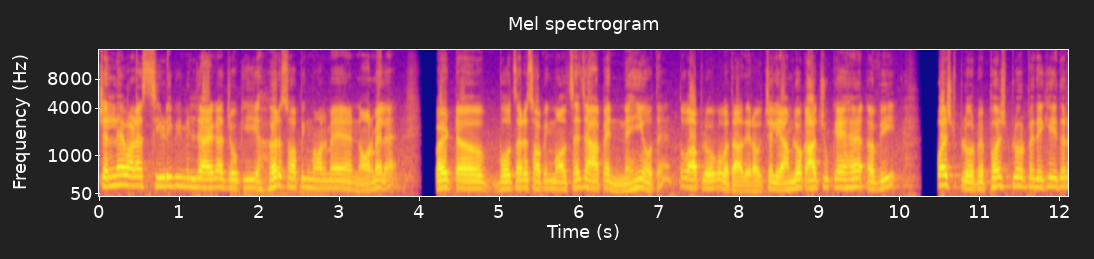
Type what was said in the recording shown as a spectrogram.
चलने वाला सीढ़ी भी मिल जाएगा जो कि हर शॉपिंग मॉल में नॉर्मल है। बट बहुत सारे शॉपिंग मॉल्स हैं जहाँ पे नहीं होते तो आप लोगों को बता दे रहा हूँ। चलिए हम लोग आ चुके हैं अभी फ़र्स्ट फ्लोर पे, फ़र्स्ट फ्लोर पे देखिए, इधर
